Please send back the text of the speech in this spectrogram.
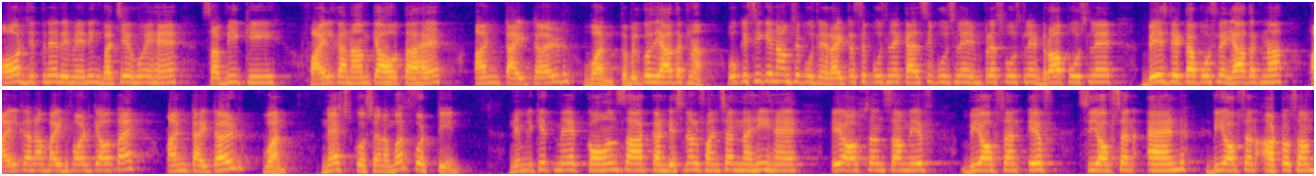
और जितने रिमेनिंग बचे हुए हैं, सभी की फ़ाइल का नाम क्या होता है? अनटाइटल्ड वन तो बिल्कुल याद रखना, वो किसी के नाम से पूछ लें। राइटर से पूछ लें कैलसी पूछ लें इंप्रेस पूछ लें ड्रॉ पूछ लें बेस डेटा पूछ लें। याद रखना फ़ाइल का नाम बाई डिफ़ॉल्ट क्या होता है? Untitled one next question number fourteen निम्नलिखित में कौन सा कंडीशनल फ़ंक्शन नहीं है? A option sum if B option if C option and D option auto sum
